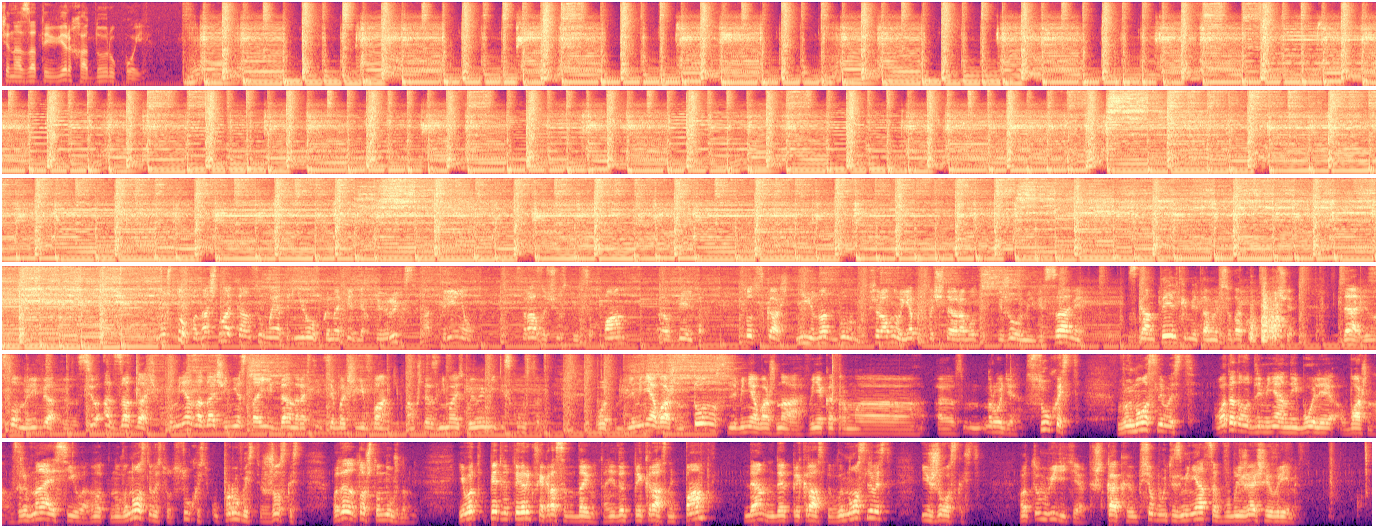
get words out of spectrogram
Локтя назад и вверх одной рукой. Концу моя тренировка на петлях TRX, оттренил, сразу чувствуется пам э, в дельтах. Кто-то скажет, не, надо было бы, все равно я предпочитаю работать с тяжелыми весами, с гантельками там и все такое прочее. Да, безусловно, ребят, все от задач. У меня задача не стоит, да, нарастить все большие банки, потому что я занимаюсь боевыми искусствами. Вот, для меня важен тонус, для меня важна в некотором э, э, роде сухость, выносливость, вот это вот для меня наиболее важно. Взрывная сила, вот, ну, выносливость, вот, сухость, упругость, жесткость. Вот это то, что нужно мне. И вот петли TRX как раз это дают. Они дают прекрасный памп, да, дают прекрасную выносливость и жесткость. Вот увидите, как все будет изменяться в ближайшее время.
